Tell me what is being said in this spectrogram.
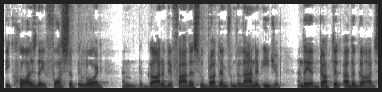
Because they forsook the Lord and the God of their fathers who brought them from the land of Egypt, and they adopted other gods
